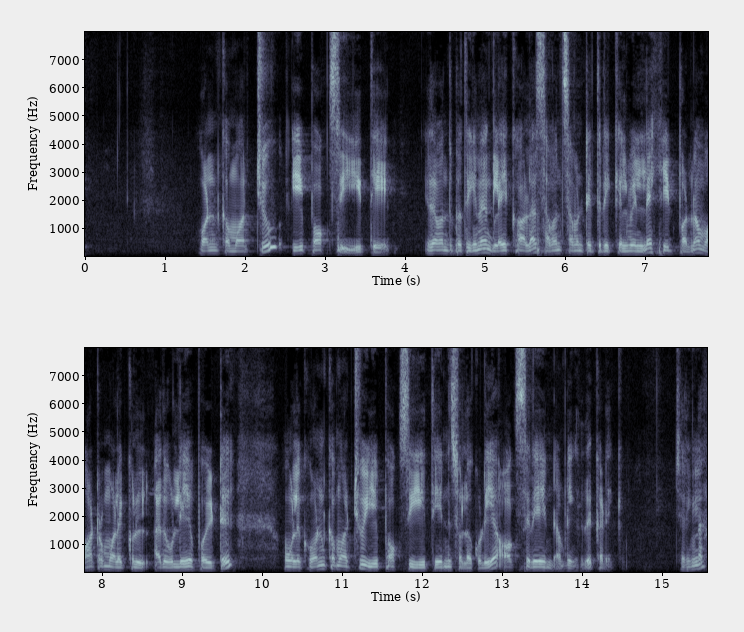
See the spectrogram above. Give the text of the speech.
one comma two epoxy ethane இதை வந்து பார்த்திங்கன்னா கிளைக்கால செவன் செவன்ட்டி த்ரீ கெல்வினில் ஹீட் பண்ணால் வாட்டர் மாலிக்குள் அது உள்ளேயே போயிட்டு உங்களுக்கு ஒன் கமா டூ ஈபாக்சி ஈத்தேன்னு சொல்லக்கூடிய ஆக்சிரேன் அப்படிங்கிறது கிடைக்கும். சரிங்களா?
